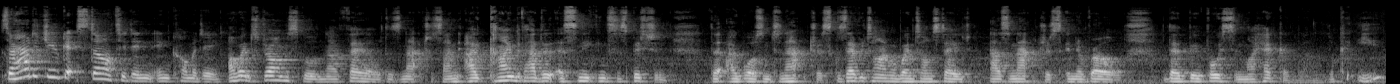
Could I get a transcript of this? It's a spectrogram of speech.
So, how did you get started in, in comedy? I went to drama school and I failed as an actress. I, I kind of had a, a sneaking suspicion that I wasn't an actress because every time I went on stage as an actress in a role, there'd be a voice in my head going, "Well, look at you,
